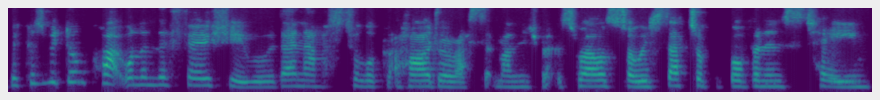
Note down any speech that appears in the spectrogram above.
because we'd done quite well in the first year, we were then asked to look at hardware asset management as well. So we set up a governance team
